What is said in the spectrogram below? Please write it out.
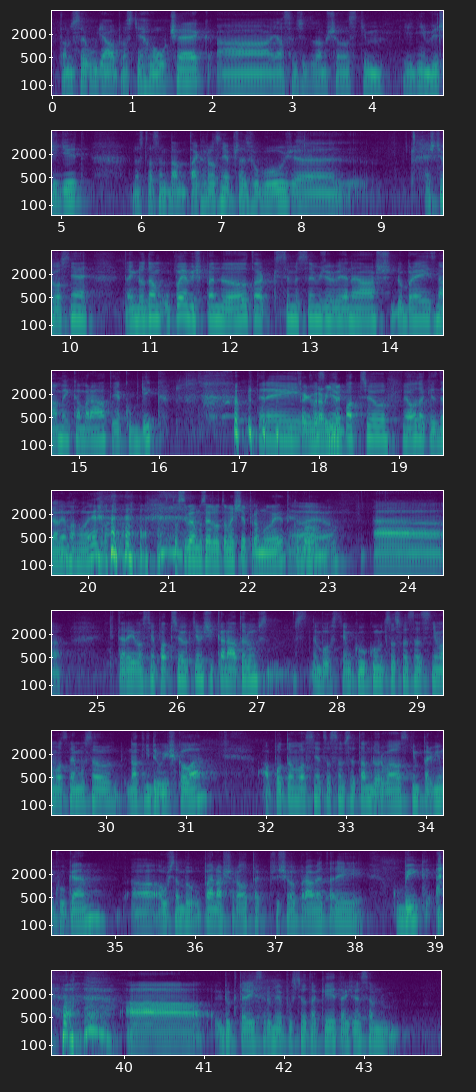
tam se udělal prostě hlouček a já jsem si to tam šel s tím jedním vyřídit. Dostal jsem tam tak hrozně přes hubu, že ještě vlastně ten, kdo tam úplně vyšpendl, tak si myslím, že je náš dobrý známý kamarád Jakub Dick, který tak vlastně patřil, jo, taky zdravím, ahoj. to si budeme muset o tom ještě promluvit, jo, Kubo. Jo. A, který vlastně patřil k těm šikanátorům, nebo s těm klukům, co jsme se s nimi moc nemusel na té druhé škole. A potom vlastně, co jsem se tam dorval s tím prvním klukem, a, a už jsem byl úplně našral, tak přišel právě tady Kubík, a do kterých se do mě pustil taky, takže jsem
